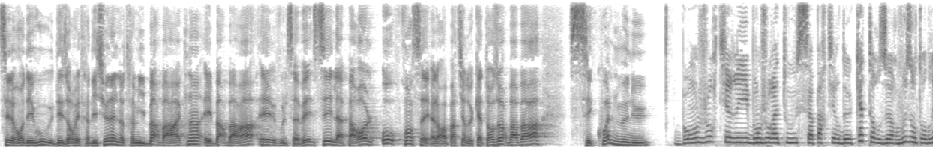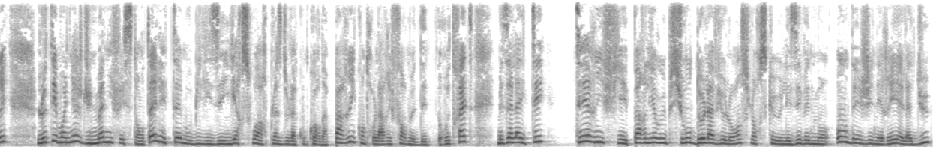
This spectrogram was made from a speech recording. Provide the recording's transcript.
c'est le rendez-vous désormais traditionnel, notre amie Barbara Klein. Et Barbara, et vous le savez, c'est la parole aux Français. Alors à partir de 14h, Barbara, c'est quoi le menu? Bonjour Thierry, bonjour à tous. À partir de 14h, vous entendrez le témoignage d'une manifestante. Elle était mobilisée hier soir, place de la Concorde à Paris, contre la réforme des retraites, mais elle a été Terrifiée par l'irruption de la violence lorsque les événements ont dégénéré, elle a dû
